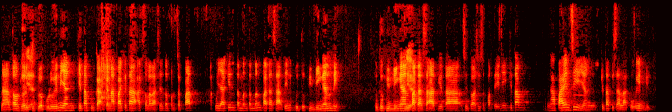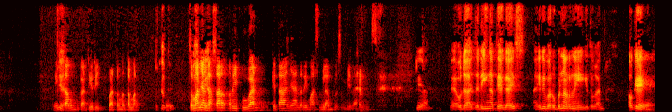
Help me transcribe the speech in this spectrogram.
Nah tahun 2020 yeah. ini yang kita buka. Kenapa kita akselerasi atau percepat? Aku yakin teman-teman pada saat ini butuh bimbingan nih butuh bimbingan yeah. pada saat kita situasi seperti ini kita ngapain sih yang kita bisa lakuin gitu ini yeah. kita membuka diri buat teman-teman okay. cuman yang daftar ribuan kita hanya nerima 99 ya ya udah jadi ingat ya guys nah, ini baru benar nih gitu kan oke okay. Iya. yeah.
